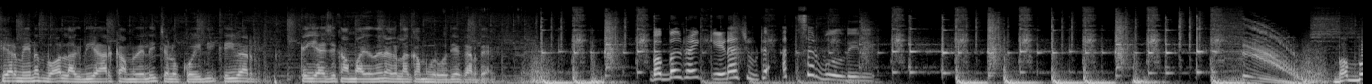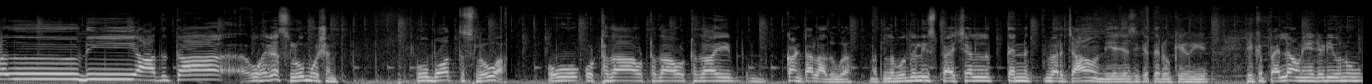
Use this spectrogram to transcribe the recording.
ਕਿ ਯਾਰ ਮਿਹਨਤ ਬਹੁਤ ਲੱਗਦੀ ਹੈ ਹਰ ਕੰਮ ਦੇ ਲਈ। ਚਲੋ ਕੋਈ ਨਹੀਂ ਕਈ ਵਾਰ ਕਈ ਐਸੇ ਕੰਮ ਆ ਜਾਂਦੇ ਨੇ ਅਗਲਾ ਕੰਮ ਹੋਰ ਵਧੀਆ ਕਰਦੇ ਆ। ਬੱਬਲ ਰਾਏ ਕਿਹੜਾ ਝੂਠ ਅਕਸਰ ਬੋਲਦੇ ਨੇ? ਬੱਬਲ ਦੀ ਆਦਤ ਆ ਉਹ ਹੈਗਾ ਸਲੋ ਮੋਸ਼ਨ ਉਹ ਬਹੁਤ ਸਲੋ ਆ। ਉਹ ਉੱਠਦਾ ਉੱਠਦਾ ਉੱਠਦਾ ਹੀ ਘੰਟਾ ਲਾ ਦੂਗਾ। ਮਤਲਬ ਉਹਦੇ ਲਈ ਸਪੈਸ਼ਲ ਤਿੰਨ ਵਾਰ ਚਾਹ ਹੁੰਦੀ ਹੈ ਜੇ ਅਸੀਂ ਕਿਤੇ ਰੁਕੇ ਹੋਈਏ। ਇੱਕ ਪਹਿਲਾਂ ਆਉਣੀ ਹੈ ਜਿਹੜੀ ਉਹਨੂੰ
